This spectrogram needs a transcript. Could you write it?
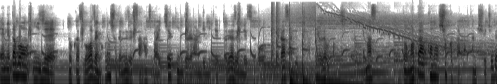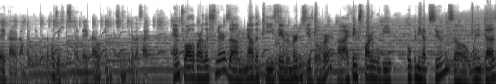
えーネタ本 EJ6 月号は全国の書店で絶賛発売中。Kindle Unlimited では前月号が30日間無料でお試しいただけます。えっと、またこの初夏から短期集中で英会話を頑張っている方はぜひスパルタ英会話を検索してみてください。And to all of our listeners, um, now that the state of emergency is over, uh, I think Sparta will be opening up soon. So when it does,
